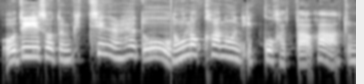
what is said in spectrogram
어디서든 피팅을 해도 넉넉한 옷 입고 갔다가 좀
